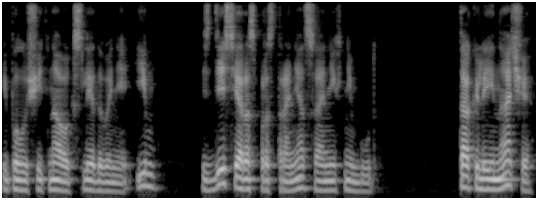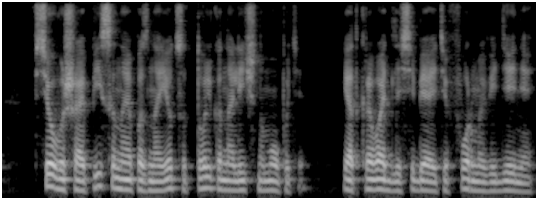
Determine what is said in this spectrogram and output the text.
и получить навык следования им, здесь я распространяться о них не буду. Так или иначе, все вышеописанное познается только на личном опыте, и открывать для себя эти формы ведения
